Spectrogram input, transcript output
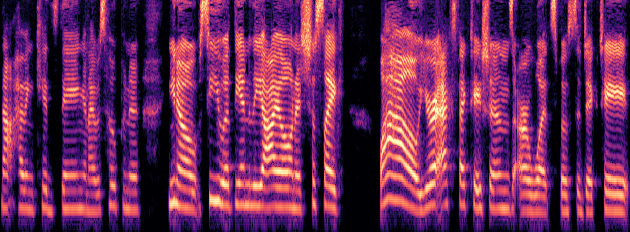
not having kids thing and i was hoping to you know see you at the end of the aisle. And it's just like wow, your expectations are what's supposed to dictate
